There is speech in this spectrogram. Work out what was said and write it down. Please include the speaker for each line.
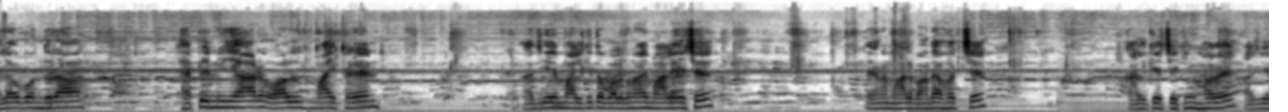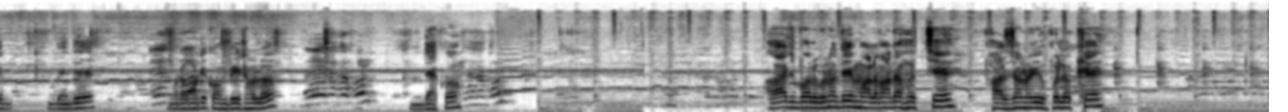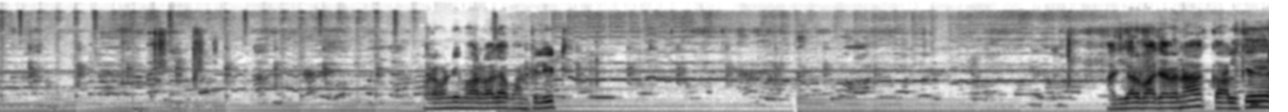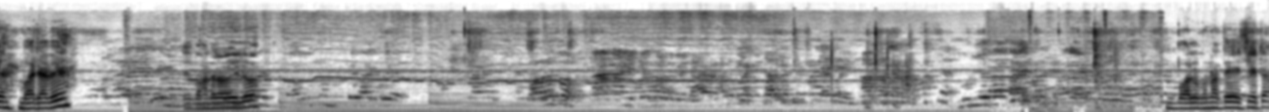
Speaker 1: Hello বন্ধুরা। Happy new year all my friend আজকে মালকিত বলগনায় মাল এসেছে। এখানে মাল বাঁধা হচ্ছে। কালকে চেকিং হবে। আজকে বেঁধে মোটামুটি কমপ্লিট হলো। দেখো। আজ বলগনাতে মাল বাঁধা হচ্ছে ফার্স্ট জানুয়ারি উপলক্ষে। মোটামুটি মাল বাঁধা কমপ্লিট। আজকে আর বাজাবে না, কালকে বাজাবে। এই বাঁধা রইল। বল গোনাতে এসে এটা।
